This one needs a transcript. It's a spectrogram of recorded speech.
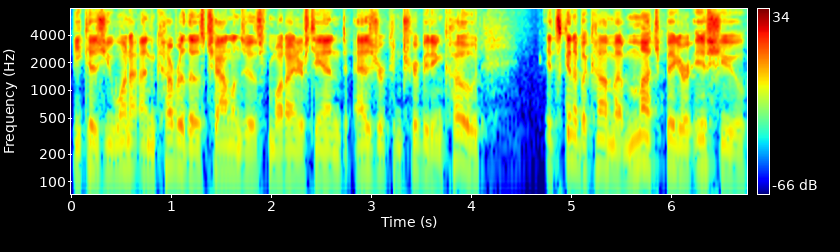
because you want to uncover those challenges. From what I understand, as you're contributing code, it's going to become a much bigger issue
